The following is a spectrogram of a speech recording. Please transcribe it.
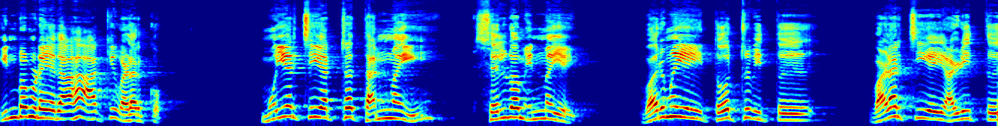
இன்பமுடையதாக ஆக்கி வளர்க்கும். முயற்சியற்ற தன்மை செல்வமின்மையை வறுமையை தோற்றுவித்து வளர்ச்சியை அழித்து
